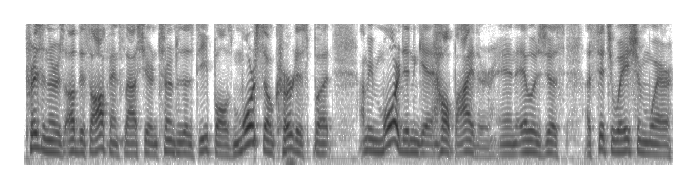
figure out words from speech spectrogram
prisoners of this offense last year in terms of those deep balls. More so Curtis, but I mean, Moore didn't get help either. And it was just a situation where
